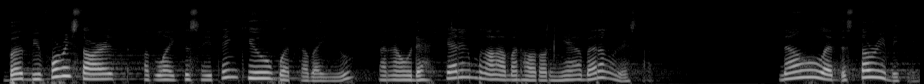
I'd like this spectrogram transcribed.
But before we start, I'd like to say thank you buat Kak Bayu karena udah sharing pengalaman horornya bareng Restart. Now let the story begin.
